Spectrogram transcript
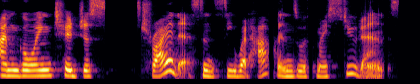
I'm going to just try this and see what happens with my students.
